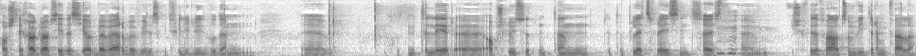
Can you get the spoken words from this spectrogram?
kannst dich auch glaube ich, jedes Jahr bewerben, weil es gibt viele Leute, die dann äh, halt mit der Lehre äh, abschließen und dann dort Plätze frei sind. Das heisst, Mhm. ähm, ist auf jeden Fall auch zum Weiterempfehlen.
